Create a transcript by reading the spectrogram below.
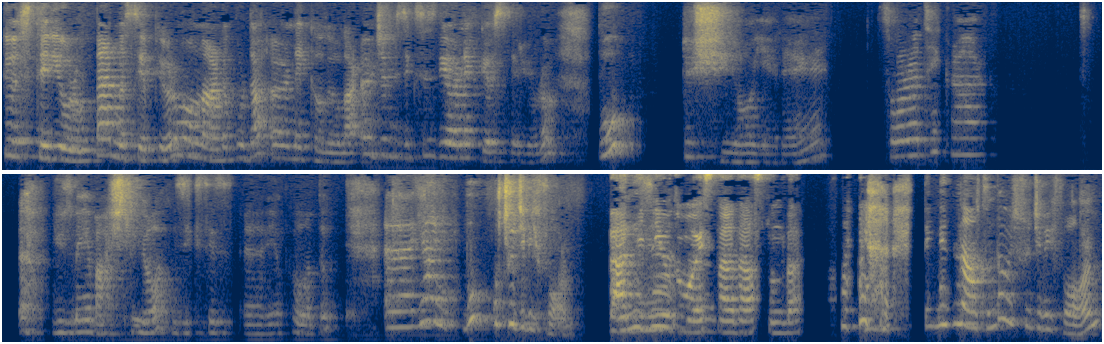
gösteriyorum. Ben nasıl yapıyorum? Onlar da buradan örnek alıyorlar. Önce müziksiz bir örnek gösteriyorum. Bu düşüyor yere. Sonra tekrar yüzmeye başlıyor. Müziksiz e, yapamadım. E, yani bu uçucu bir form. Ben Denizin dinliyordum o esnada aslında. denizin altında uçucu bir form.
